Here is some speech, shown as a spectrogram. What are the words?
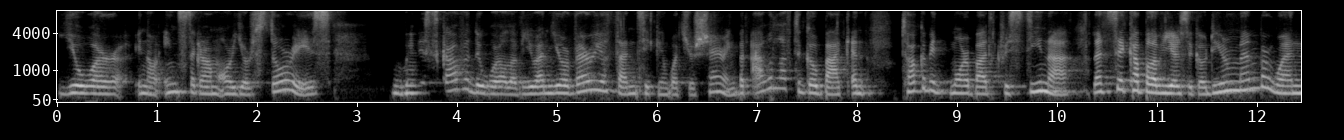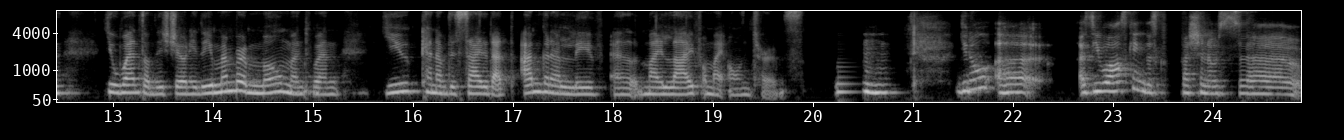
your you know instagram or your stories we mm-hmm. discovered the world of you and you're very authentic in what you're sharing but i would love to go back and talk a bit more about kristina let's say a couple of years ago do you remember when you went on this journey do you remember a moment when you kind of decided that i'm going to live uh, my life on my own terms mm-hmm. you know uh, as you were asking this question, I was uh,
